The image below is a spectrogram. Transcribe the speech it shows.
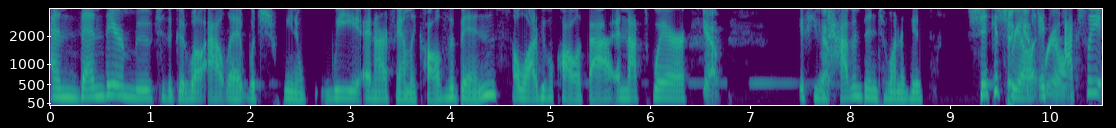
and then they are moved to the Goodwill outlet, which you know we and our family call the bins. A lot of people call it that, and that's where. Yep. If you yep. haven't been to one of these, shit gets shit real. Gets it's real. actually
